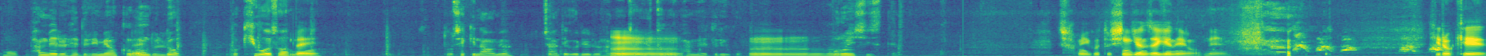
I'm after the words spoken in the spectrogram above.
뭐 판매를 해드리면 그분들도 또 키워서 네. 또 새끼 나오면 저한테 의뢰를 하면 제가 음. 유튜브로 판매해드리고 음, 그런 시스템. 참 이것도 신기한 세계네요. 네. 이렇게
